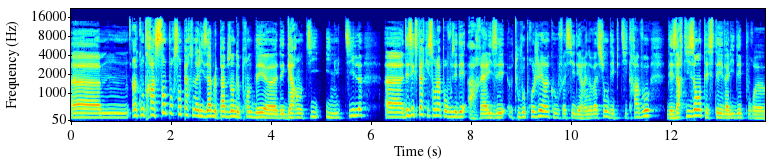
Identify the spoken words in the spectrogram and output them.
Euh, un contrat 100% personnalisable, pas besoin de prendre des, euh, des garanties inutiles. Euh, des experts qui sont là pour vous aider à réaliser tous vos projets, hein, que vous fassiez des rénovations, des petits travaux, des artisans testés et validés pour, euh,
